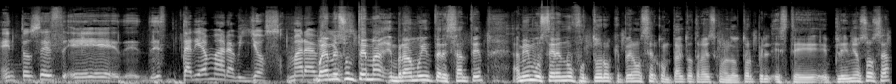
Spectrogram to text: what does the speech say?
Entonces, eh, estaría maravilloso, maravilloso. Bueno, es un tema en verdad muy interesante. A mí me gustaría en un futuro que podamos hacer contacto otra vez con el doctor este, Plinio Sosa,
